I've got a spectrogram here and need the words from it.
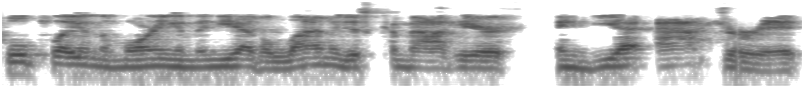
pool play in the morning and then you have the lineman just come out here and get after it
